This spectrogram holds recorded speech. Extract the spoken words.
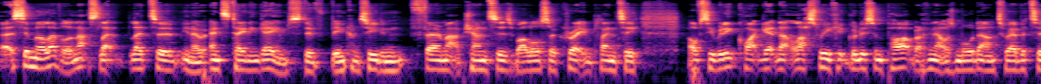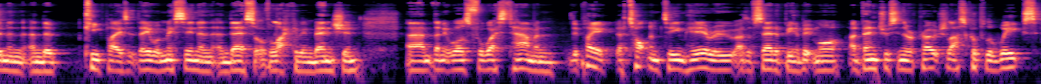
at a similar level, and that's led, led to you know entertaining games. They've been conceding a fair amount of chances while also creating plenty. Obviously, we didn't quite get that last week at Goodison Park, but I think that was more down to Everton and, and the key players that they were missing and, and their sort of lack of invention. Um, than it was for West Ham. And they play a Tottenham team here who, as I've said, have been a bit more adventurous in their approach last couple of weeks.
